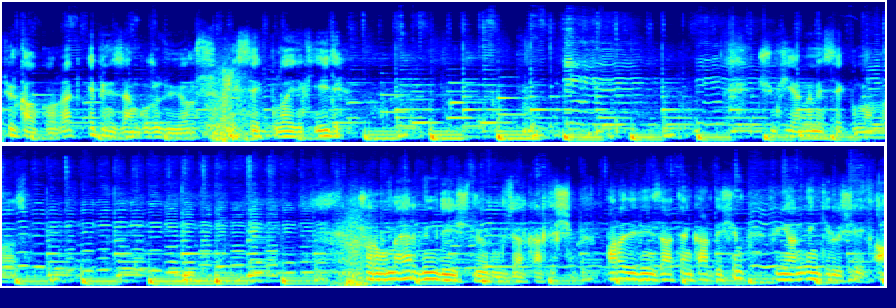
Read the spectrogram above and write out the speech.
Türk halkı olarak hepinizden gurur duyuyoruz. Meslek bulaydık iyiydi. Çünkü yarına meslek bulmam lazım. Çorabımı her gün değiştiriyorum güzel kardeşim. Para dediğin zaten kardeşim dünyanın en kirli şeyi. Al.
